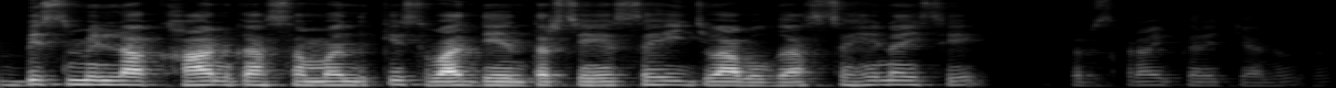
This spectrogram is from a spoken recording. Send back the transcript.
बिस्मिल्ला खान का संबंध किस वाद्य यंत्र से है? सही जवाब होगा सहनाई से। सब्सक्राइब करें चैनल।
